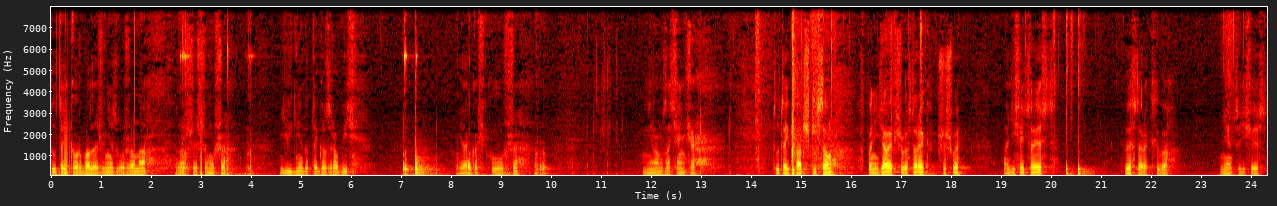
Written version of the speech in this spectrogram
Tutaj korba leży niezłożona. Znaczy jeszcze muszę dźwignię do tego zrobić. Jakoś kurczę. Nie mam zacięcia. Tutaj paczki są w poniedziałek czy we wtorek przyszły. A dzisiaj co jest? We wtorek chyba. Nie wiem co dzisiaj jest.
